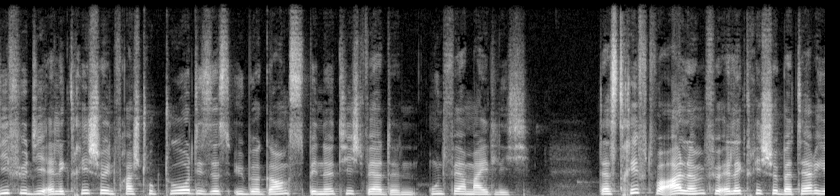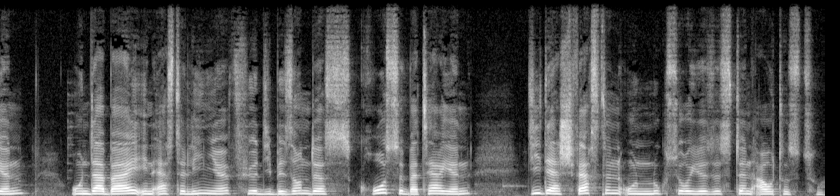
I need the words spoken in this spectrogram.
die für die elektrische Infrastruktur dieses Übergangs benötigt werden, unvermeidlich. Das trifft vor allem für elektrische Batterien und dabei in erster Linie für die besonders große Batterien, die der schwersten und luxuriösesten Autos zu.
